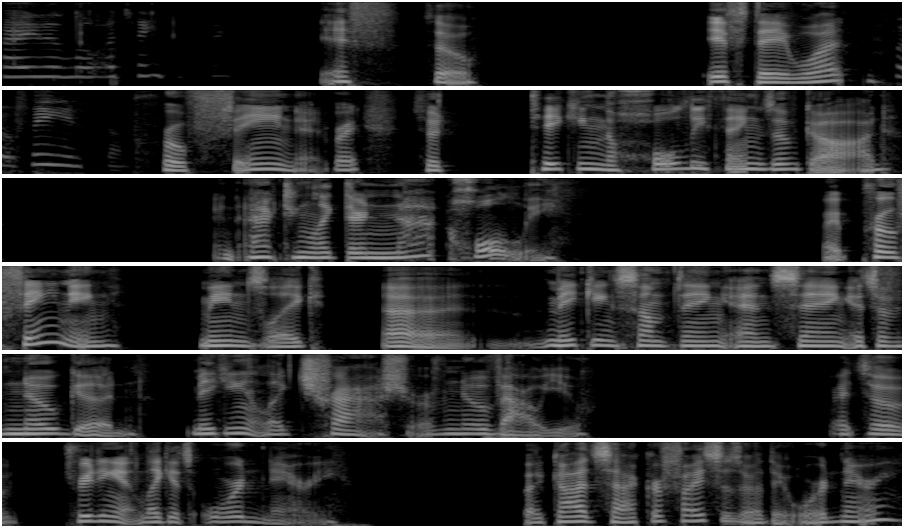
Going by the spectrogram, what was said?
I the Lord sanctify if so if they what. Profane profane it, right? So taking the holy things of God and acting like they're not holy. Right? Profaning means like uh making something and saying it's of no good, making it like trash or of no value. Right? So treating it like it's ordinary. But God's sacrifices are they ordinary?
